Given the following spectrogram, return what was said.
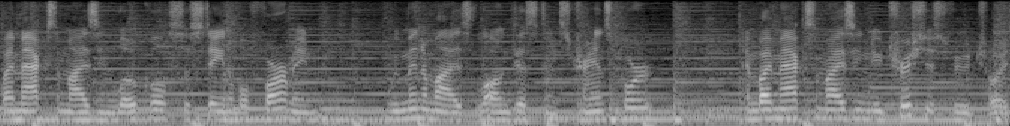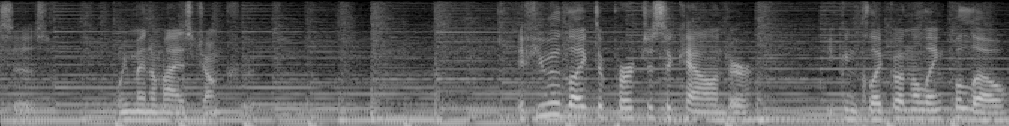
By maximizing local, sustainable farming, we minimize long distance transport. And by maximizing nutritious food choices, we minimize junk food. If you would like to purchase a calendar, you can click on the link below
